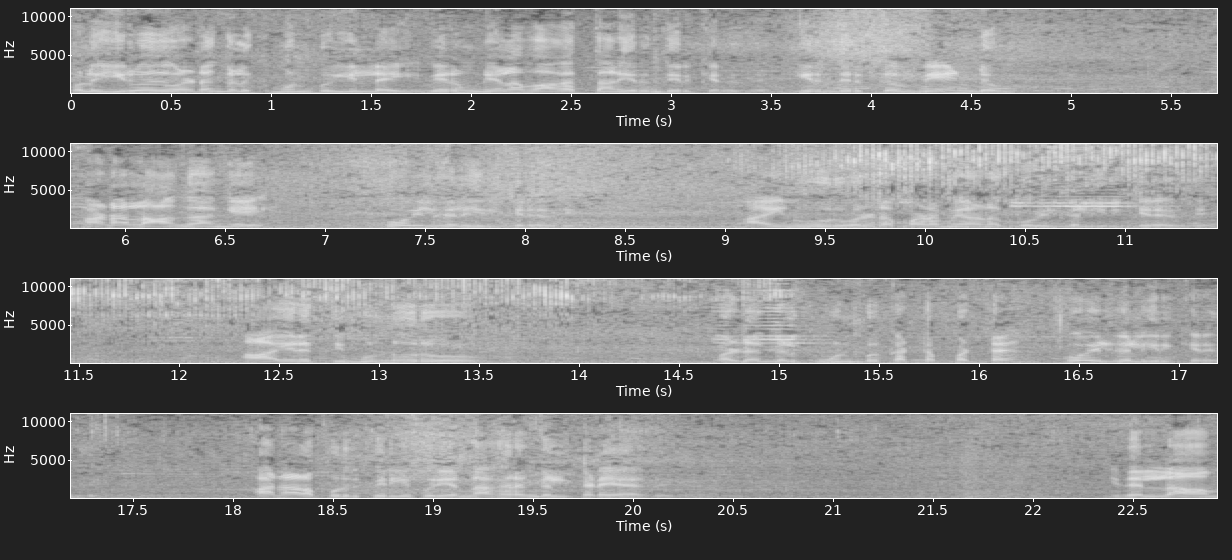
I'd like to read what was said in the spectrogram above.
ஒரு இருபது வருடங்களுக்கு முன்பு இல்லை. வெறும் நிலமாகத்தான் இருந்திருக்கிறது. இருந்திருக்க வேண்டும். ஆனால் ஆங்காங்கே கோயில்கள் இருக்கிறது. ஐநூறு வருட பழமையான கோயில்கள் இருக்கிறது. ஆயிரத்தி முந்நூறு வருடங்களுக்கு முன்பு கட்டப்பட்ட கோயில்கள் இருக்கிறது. ஆனால் அப்பொழுது பெரிய பெரிய நகரங்கள் கிடையாது. இதெல்லாம்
